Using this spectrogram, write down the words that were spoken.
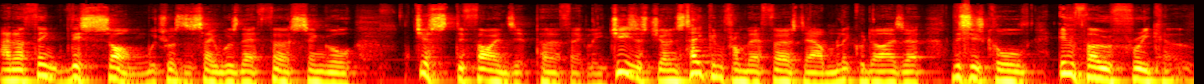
and I think this song, which was to say was their first single, just defines it perfectly. Jesus Jones, taken from their first album, Liquidizer. This is called Info Freako.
